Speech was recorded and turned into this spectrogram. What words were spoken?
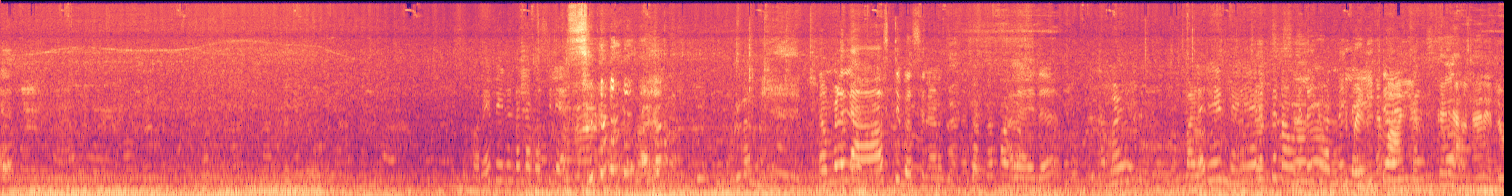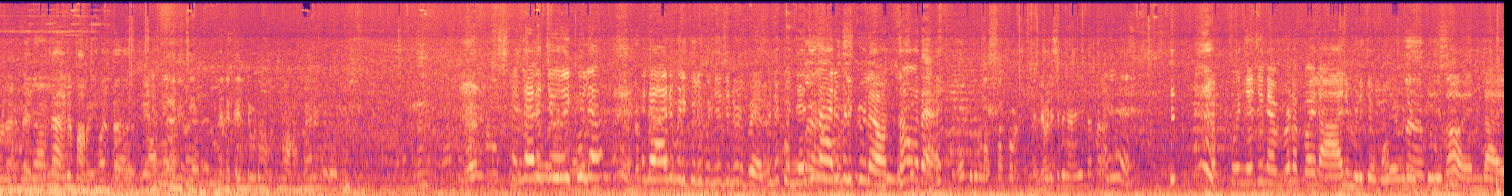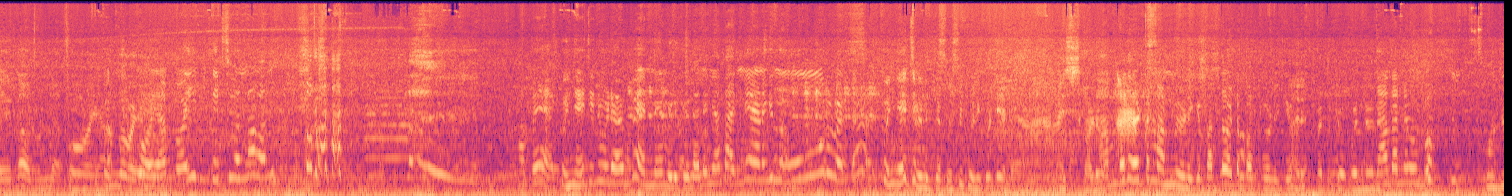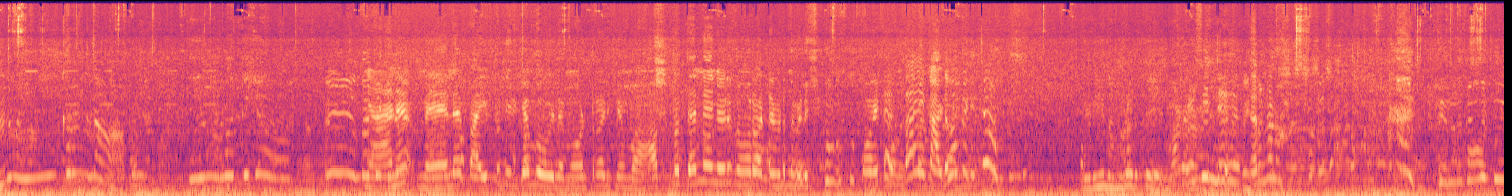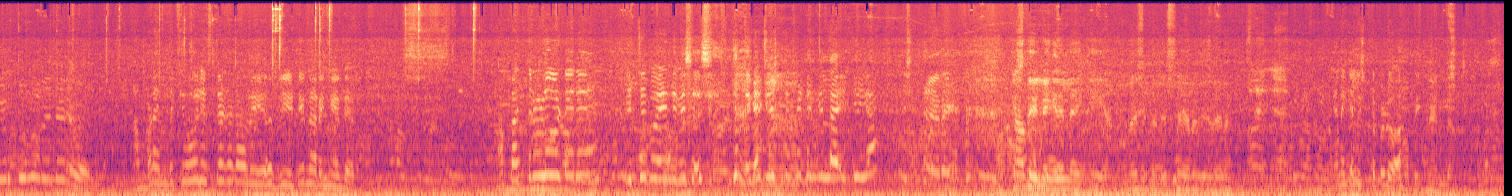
കൊറേ പേരുണ്ടല്ലോ ബസ്സിൽ. നമ്മൾ ലാസ്റ്റ് ബസ്സിനാണ് പോകുന്നത്. അതായത് നമ്മൾ വളരെ നേരത്തെ ടൗണിലേക്ക് വന്ന് എല്ലാരും പറയുന്നുണ്ട്. എന്നെ എനിക്ക് നിനക്ക് എന്റെ കൂടെ നടക്കുന്ന അഹങ്കാരം കൂടെ. എല്ലാരും ചോദിക്കൂല. എന്നെ ആരും വിളിക്കൂല കുഞ്ഞേച്ചിന്റെ കൂടെ പോയാ. പിന്നെ കുഞ്ഞേച്ചിനെ ആരും വിളിക്കൂല. ഒന്നാമതേ. കുഞ്ഞേച്ചിന് എവിടെ പോയാലും ആരും വിളിക്കൂല. എവിടെ എത്തിയതോ എന്തായിരുന്നോ ഒന്ന്. പോയാ പോയി. തിരിച്ചു വന്നാ വന്നു അപ്പേ കുഞ്ഞേച്ചിന്റെ കൂടെ ആകുമ്പോ എന്നെ വിളിക്കൂല. അല്ലെ ഞാൻ തന്നെയാണെങ്കിൽ നൂറ് വട്ടം കുഞ്ഞേച്ചി വിളിക്കും. സുസി പുലിക്കുട്ടിയല്ലേ? അമ്പത് വട്ടം മമ്മി വിളിക്കും പത്ത് വട്ടം പപ്പ വിളിക്കും. ഞാൻ തന്നെ മുമ്പ് ഞാൻ മേലെ പൈപ്പ് തിരിക്കാൻ പോവില്ല മോട്ടർ അടിക്കുമ്പോ അപ്പൊ തന്നെ എന്നെ ഒരു നൂറ് വട്ടം ഇവിടുന്ന് വിളിക്കും. പോയിട്ട് എന്തായി കടുവ പിടിച്ചോ? ഇടി നമ്മുടെ അടുത്തേ. പൈസ. ഇല്ലേ ഇറങ്ങണോ? നമ്മളെന്തൊക്കെയോ ലിസ്റ്റ് വീട്ടിൽ നിന്ന് ഇറങ്ങിയത്. അപ്പൊ അത്ര ഉള്ളു കൂട്ടര് ഇച്ച പോയതിന്റെ വിശേഷം. നിങ്ങൾക്ക് ഇഷ്ടപ്പെട്ടെങ്കിൽ ലൈക്ക് ചെയ്യാം ലൈക്ക് ചെയ്യാം. ഷെയർ ചെയ്തേരാ. അങ്ങനെയൊക്കെ ഇഷ്ടപ്പെടുവോ? ആ പിന്നല്ല.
